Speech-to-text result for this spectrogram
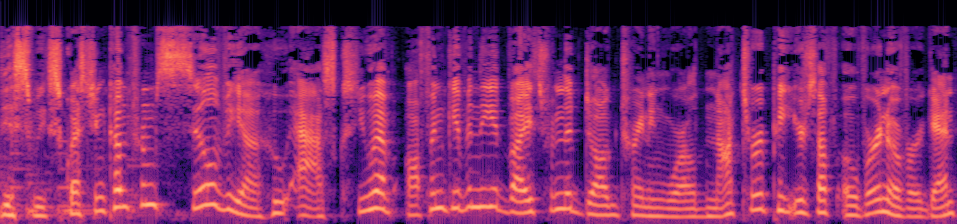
This week's question comes from Sylvia, who asks You have often given the advice from the dog training world not to repeat yourself over and over again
